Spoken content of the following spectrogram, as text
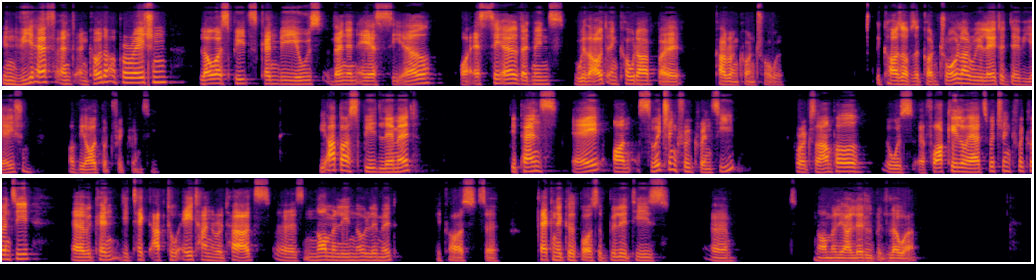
In VF and encoder operation, lower speeds can be used than in ASCL or SCL. That means without encoder by current control because of the controller related deviation of the output frequency. The upper speed limit depends A on switching frequency. For example, with a 4 kilohertz switching frequency, uh, we can detect up to 800 hertz. Uh, normally no limit because the technical possibilities uh, normally are a little bit lower.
